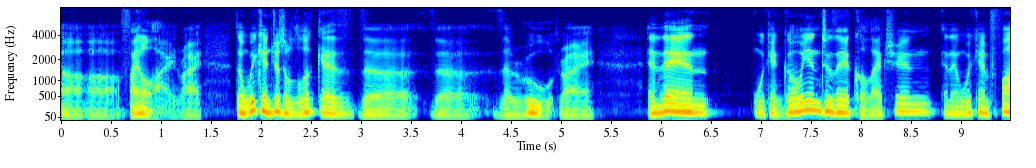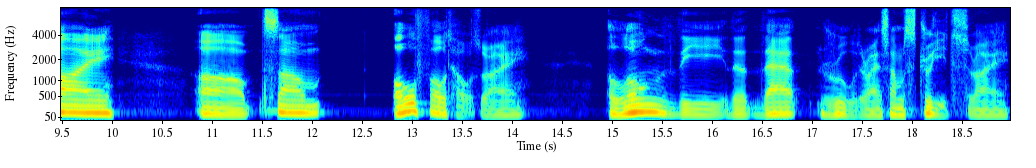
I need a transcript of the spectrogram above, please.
uh, uh, finalized, right? Then we can just look at the the the rule, right? And then we can go into their collection, and then we can find uh, some old photos, right, along the the that route, right? Some streets, right?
